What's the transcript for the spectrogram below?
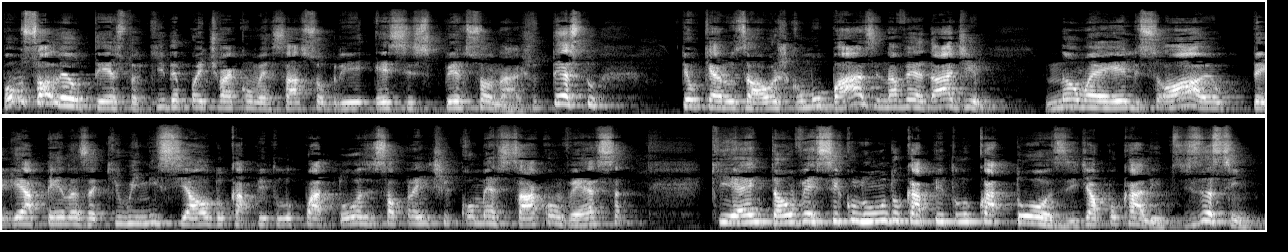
Vamos só ler o texto aqui, depois a gente vai conversar sobre esses personagens. O texto que eu quero usar hoje como base, na verdade, não é ele só, eu peguei apenas aqui o inicial do capítulo 14, só para a gente começar a conversa, que é então o versículo 1 do capítulo 14 de Apocalipse. Diz assim:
